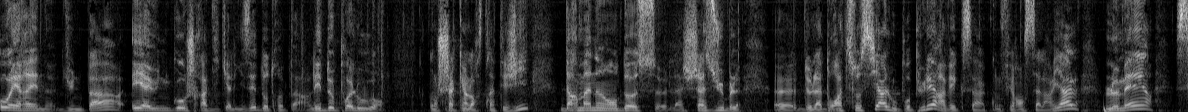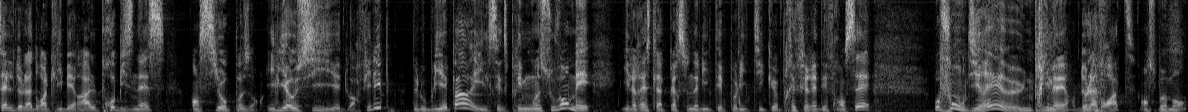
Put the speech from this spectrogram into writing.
au RN d'une part et à une gauche radicalisée d'autre part. Les deux poids lourds ont chacun leur stratégie. Darmanin endosse la chasuble euh, de la droite sociale ou populaire avec sa conférence salariale. Le maire, celle de la droite libérale, pro-business, en s'y opposant. Il y a aussi Édouard Philippe, ne l'oubliez pas, il s'exprime moins souvent, mais il reste la personnalité politique préférée des Français. Au fond, on dirait euh, une primaire de la droite en ce moment,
